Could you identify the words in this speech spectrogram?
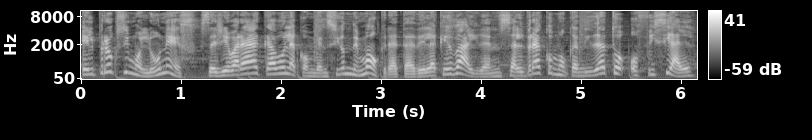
El próximo lunes se llevará a cabo la convención demócrata de la que Biden saldrá como candidato oficial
